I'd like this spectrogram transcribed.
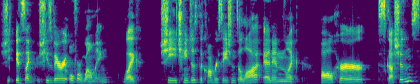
she it's like she's very overwhelming. Like she changes the conversations a lot and in like all her discussions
